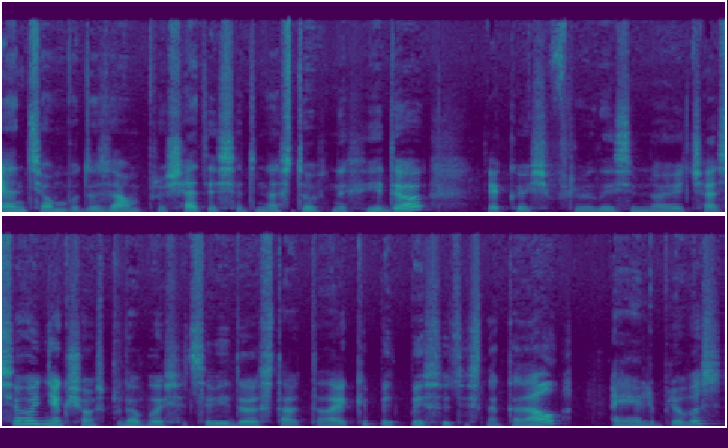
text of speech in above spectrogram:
Я на цьому буду з вами прощатися до наступних відео. Дякую, що провели зі мною час сьогодні. Якщо вам сподобалося це відео, ставте лайки, підписуйтесь на канал. А я люблю вас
